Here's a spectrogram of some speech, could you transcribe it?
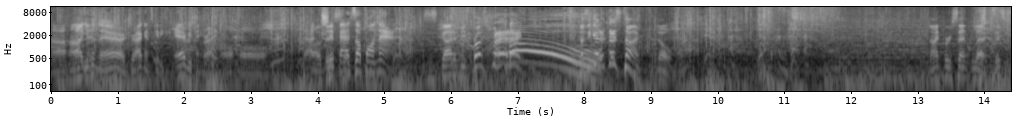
Uh-huh, even there, Dragon's getting everything right. Uh-oh. That Oh, chip adds up on that. This has got to be frustrating. Oh! Does he get it this time? No. 9% left. This is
